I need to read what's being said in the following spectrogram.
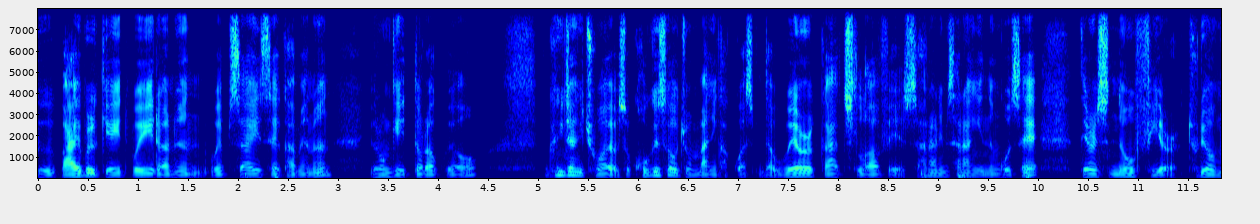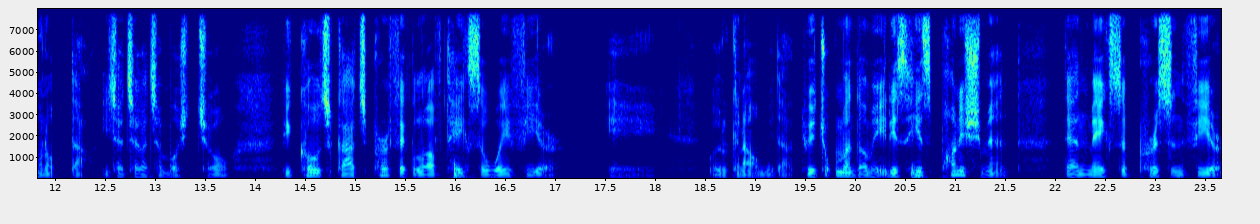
그 Bible Gateway라는 웹사이트에 가면은 이런 게 있더라고요. 굉장히 좋아요. 그래서 거기서 좀 많이 갖고 왔습니다. Where God's love is 하나님 사랑이 있는 곳에 there's no fear 두려움은 없다. 이 자체가 참 멋있죠. Because God's perfect love takes away fear. 예, 뭐 이렇게 나옵니다. 뒤에 조금만 더 하면 It is His punishment that makes a person fear.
